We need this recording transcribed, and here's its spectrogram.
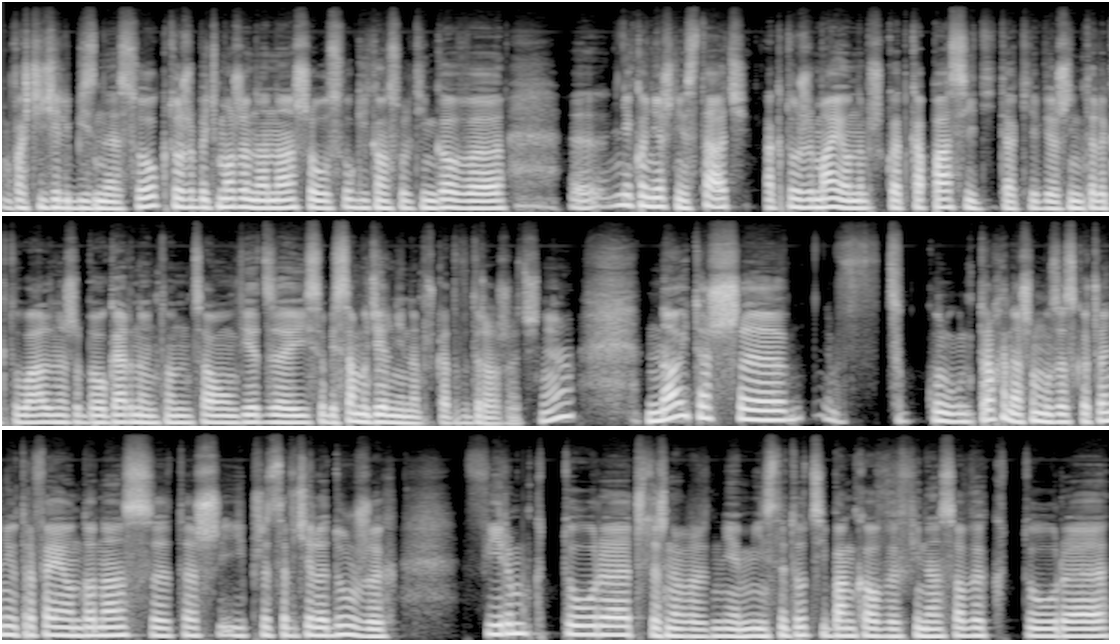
właścicieli biznesu, którzy być może na nasze usługi konsultingowe e, niekoniecznie stać, a którzy mają na przykład capacity takie, wiesz, intelektualne, żeby ogarnąć tą całą wiedzę i sobie samodzielnie na przykład wdrożyć, nie? No i też e, ku trochę naszemu zaskoczeniu trafiają do nas e, też i przedstawiciele dużych firm, które, czy też nawet, nie wiem, instytucji bankowych, finansowych, które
